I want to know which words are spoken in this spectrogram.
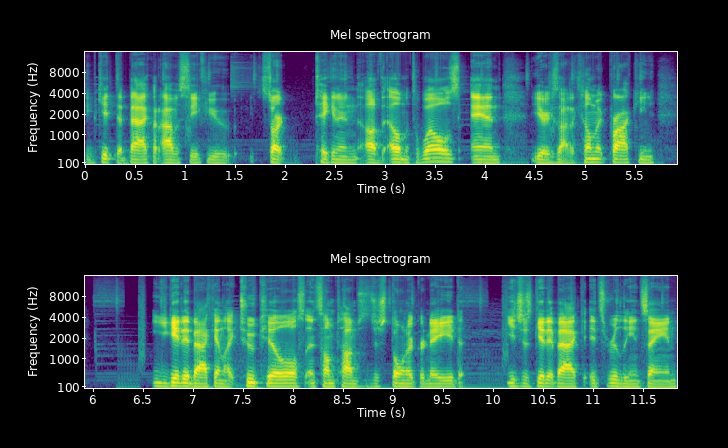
to get that back. But obviously, if you start taking in uh, the elemental wells and your exotic helmet procking, you get it back in like two kills and sometimes just throwing a grenade you just get it back. It's really insane.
